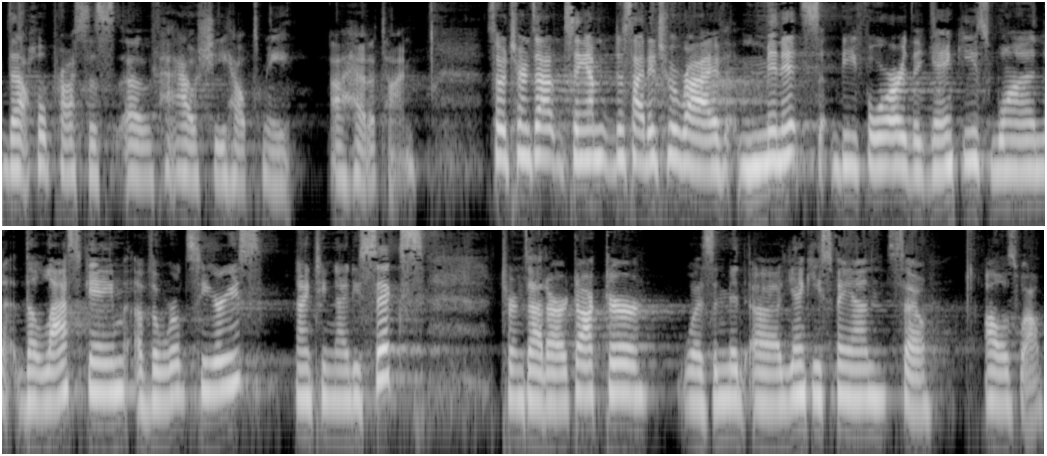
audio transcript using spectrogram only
that whole process of how she helped me ahead of time. So it turns out Sam decided to arrive minutes before the Yankees won the last game of the World Series, 1996. Turns out our doctor was a mid, uh, Yankees fan, so all is well.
